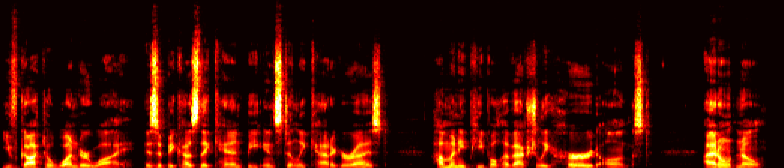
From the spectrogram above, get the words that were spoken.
You've got to wonder why. Is it because they can't be instantly categorized? How many people have actually heard angst? I don't know.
